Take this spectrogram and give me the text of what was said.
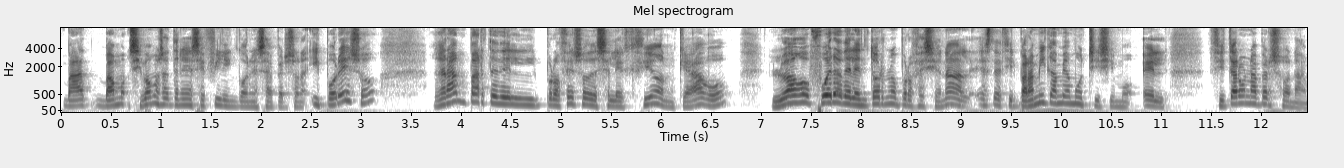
vamos, si vamos a tener ese feeling con esa persona. Y por eso, gran parte del proceso de selección que hago, lo hago fuera del entorno profesional. Es decir, para mí cambia muchísimo el citar a una persona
